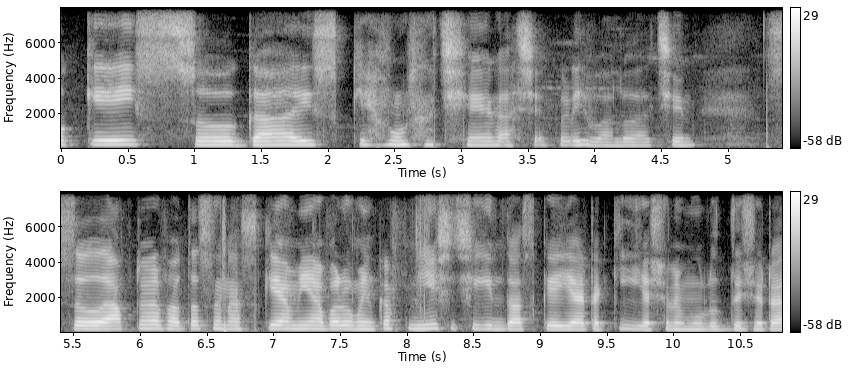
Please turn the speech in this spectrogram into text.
ওকে সো গাইস কেমন আছেন? আশা করি ভালো আছেন। সো আপনারা ভাবতেছেন আজকে আমি আবারও মাইনক্রাফট নিয়ে এসেছি, কিন্তু আজকে ইয়াটা কি? আসলে মূল উদ্দেশ্যটা?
